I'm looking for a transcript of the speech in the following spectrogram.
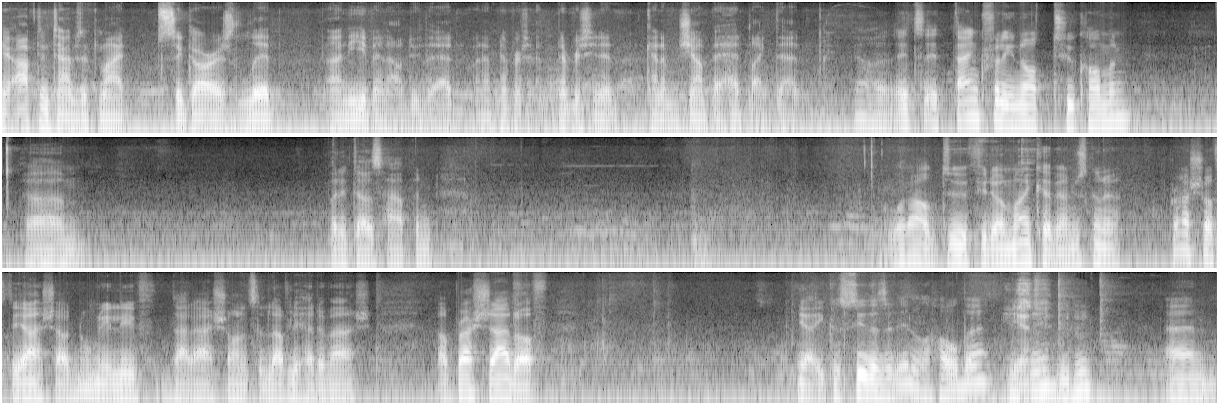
Yeah, oftentimes if my cigar is lit uneven, I'll do that, but I've never, I've never seen it kind of jump ahead like that. Yeah, it's it, thankfully not too common, um, but it does happen. What I'll do, if you don't mind, Kirby, I'm just going to brush off the ash. I'd normally leave that ash on. It's a lovely head of ash. I'll brush that off. Yeah, you can see there's a little hole there. You Yes. see? Mm-hmm. And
